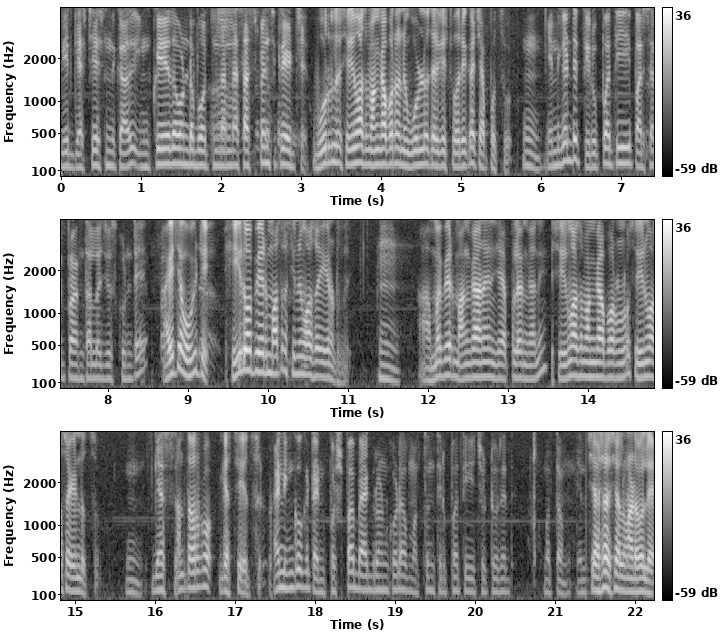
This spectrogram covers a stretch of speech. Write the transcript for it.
మీరు గెస్ట్ చేసింది కాదు ఇంకేదో ఉండబోతుందన్న సస్పెన్స్ క్రియేట్ చేయాలి ఊర్లో శ్రీనివాస మంగాపురం అనే ఊళ్ళో జరిగే స్టోరీగా చెప్పొచ్చు. ఎందుకంటే తిరుపతి పరిసర ప్రాంతాల్లో చూసుకుంటే అయితే ఒకటి హీరో పేరు మాత్రం శ్రీనివాస అయ్యి ఉంటుంది. ఆ అమ్మాయి పేరు మంగా అని చెప్పలేం కానీ శ్రీనివాస మంగాపురంలో శ్రీనివాస అయ్యి ఉండొచ్చు గెస్ అంతవరకు గెస్ట్ చేయొచ్చు. అండ్ ఇంకొకటి అండి పుష్ప బ్యాక్గ్రౌండ్ కూడా మొత్తం తిరుపతి చుట్టూరే మొత్తం శేషాచలం అడవులే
